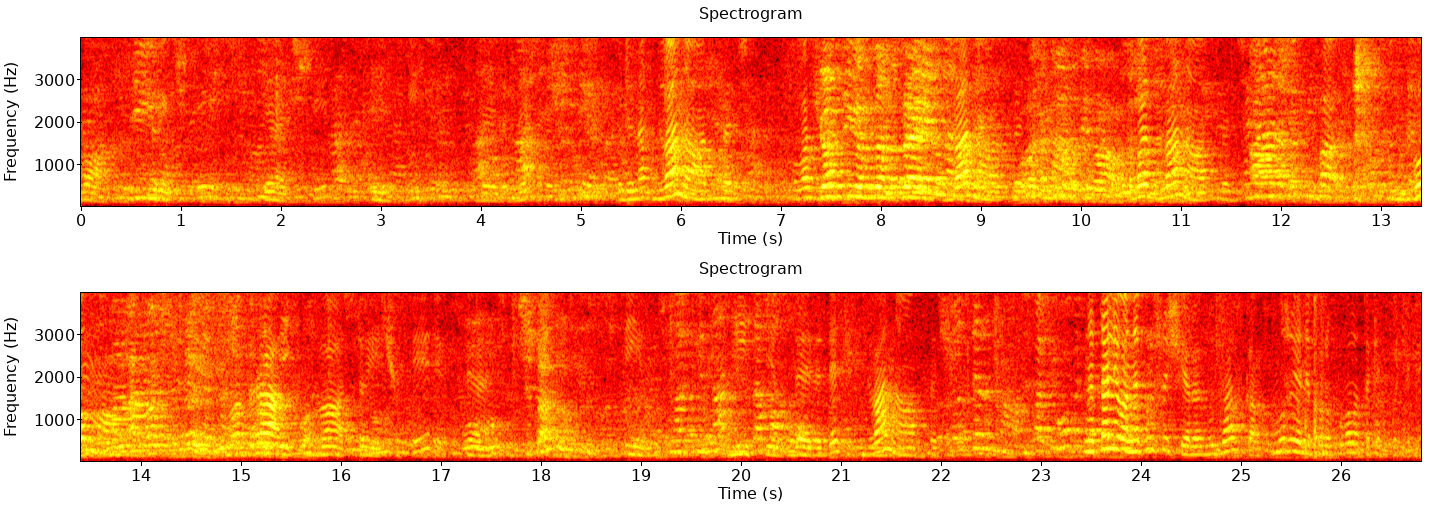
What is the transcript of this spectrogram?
два, три, чотири, п'ять, шість, сім, вісім, дев'ять, десять, одинадцять, дванадцять. У вас Що ти там це? 12. У вас 12. З двома. Раз, два, три, чотири, п'ять, шість, сім, вісім, дев'ять, десять, дванадцять. Наталя Івановна, я прошу ще раз, будь ласка. Може, я не порахувала так, як потрібно.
